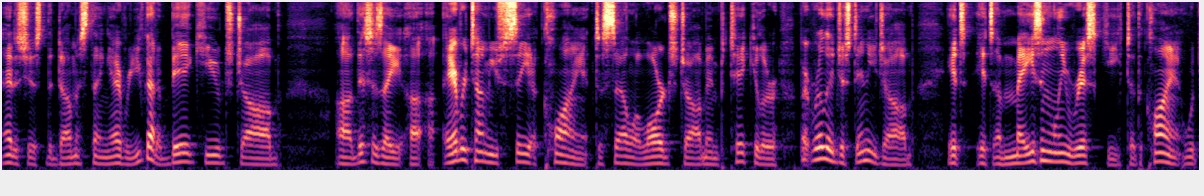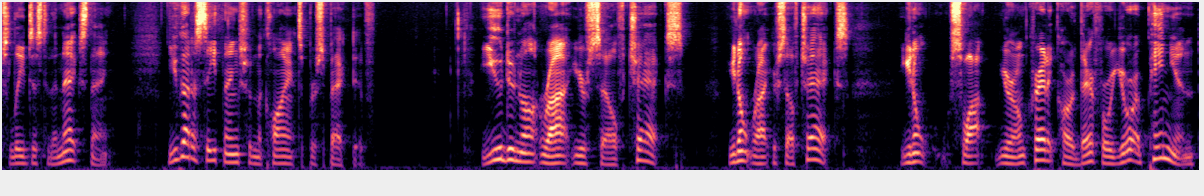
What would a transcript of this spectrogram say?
that is just the dumbest thing ever. You've got a big, huge job. Uh, this is a, a every time you see a client to sell a large job in particular, but really just any job, it's it's amazingly risky to the client, which leads us to the next thing. You've got to see things from the client's perspective. You do not write yourself checks. You don't write yourself checks. You don't swap your own credit card. Therefore, your opinion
